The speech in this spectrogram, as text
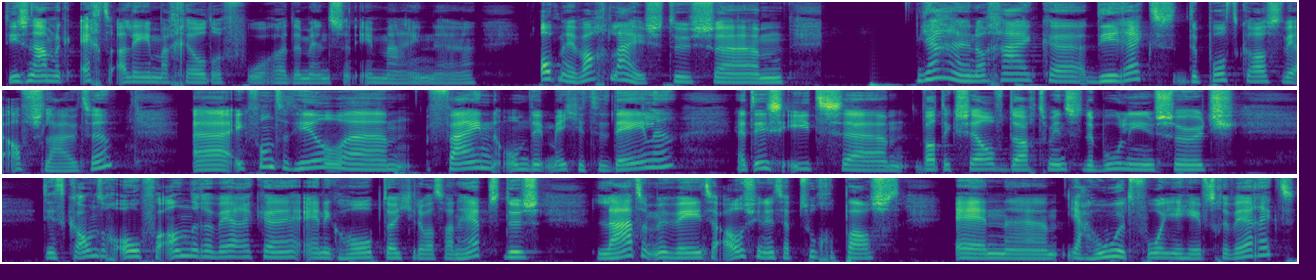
Die is namelijk echt alleen maar geldig voor de mensen in mijn, op mijn wachtlijst. Dus um, ja, en dan ga ik direct de podcast weer afsluiten. ik vond het heel ehm, fijn om dit met je te delen. Het is iets ehm, wat ik zelf dacht, tenminste de Boolean Search dit kan toch ook voor anderen werken en ik hoop dat je er wat aan hebt. Dus laat het me weten als je het hebt toegepast en uh, ja, hoe het voor je heeft gewerkt.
